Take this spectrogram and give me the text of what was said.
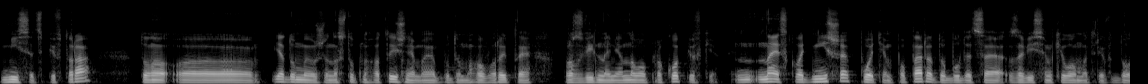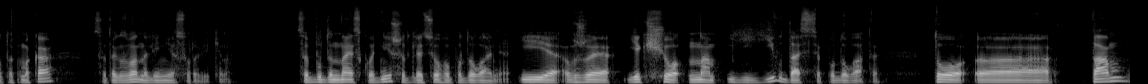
місяць-півтора, то е, я думаю, вже наступного тижня ми будемо говорити про звільнення Новопрокопівки. Найскладніше потім попереду буде це за 8 кілометрів до Токмака. Це так звана лінія Суровікіна. Це буде найскладніше для цього подолання. І вже якщо нам і її вдасться подолати, то е, там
